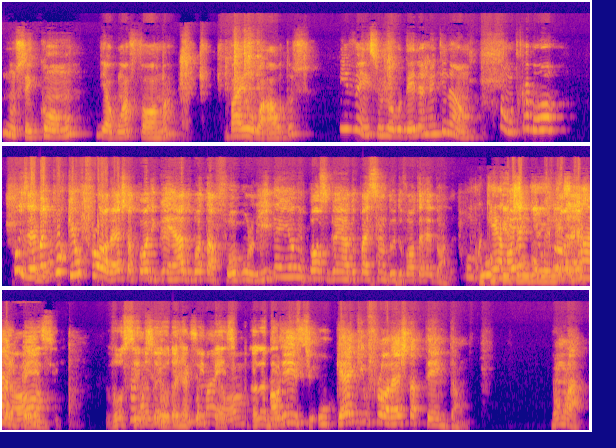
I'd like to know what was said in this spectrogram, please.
Não sei como, de alguma forma, vai o Altos e vence o jogo dele, a gente não. Pronto, acabou. Pois é, mas por que o Floresta pode ganhar do Botafogo, o líder, e eu não posso ganhar do Paysandu e do Volta Redonda? Porque, Porque a nossa competência é maior. Você não ganhou da Jacuipense por causa disso. Maurício, o que é que o Floresta tem, então? Vamos lá.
